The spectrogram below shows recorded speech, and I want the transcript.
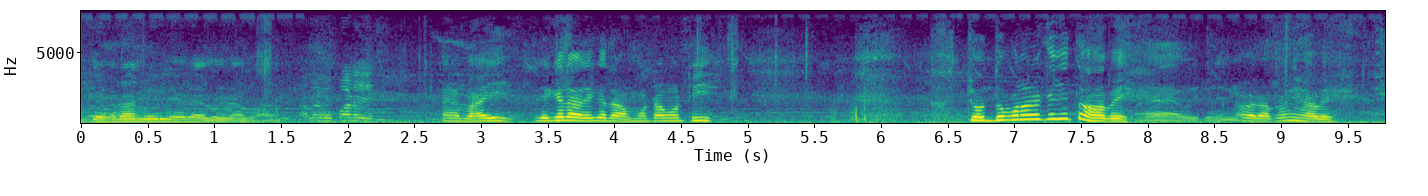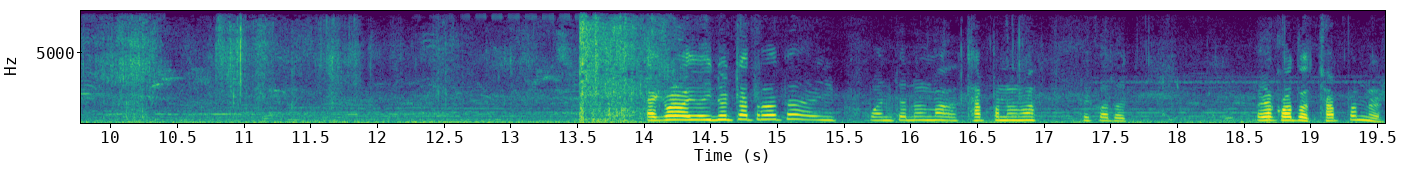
ক্যামেরা नहीं ले रहा है मेरा भाई হ্যাঁ ভাই রেখে দাও রেখে দাও মোটামুটি চোদ্দো পনেরো কেজি তো হবে হ্যাঁ ওই রকমই ওরকমই হবে একবার ওই ওই নোটটা তোলো তো ওই পঞ্চান্ন মাস ছাপ্পান্ন মাস ওই কত ওটা কত ছাপ্পান্নর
